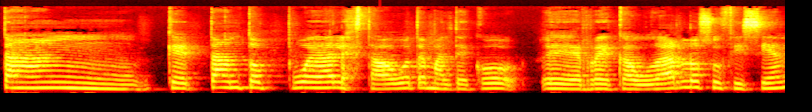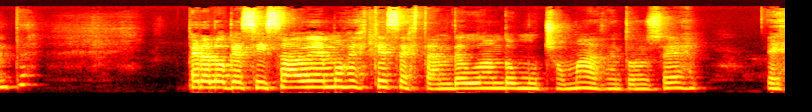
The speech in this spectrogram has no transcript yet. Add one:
tan qué tanto pueda el Estado guatemalteco eh, recaudar lo suficiente, pero lo que sí sabemos es que se está endeudando mucho más, entonces es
